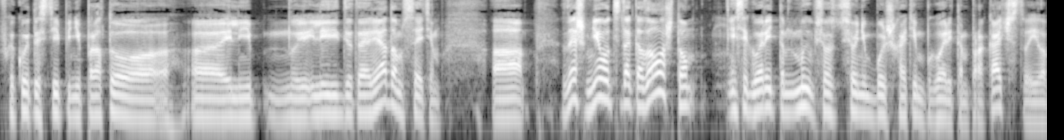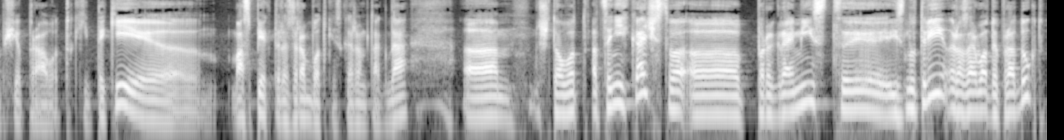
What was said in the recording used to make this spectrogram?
в какой-то степени про то э, или, ну, или где-то рядом с этим. А, знаешь, мне вот всегда казалось, что если говорить там, мы все, сегодня больше хотим поговорить там про качество и вообще про вот какие-то такие э, аспекты разработки, скажем так, да, э, что вот оценить качество э, программист изнутри, разрабатывая продукт,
